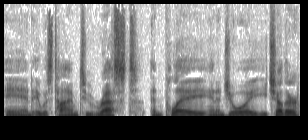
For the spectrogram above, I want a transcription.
and it was time to rest and play and enjoy each other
